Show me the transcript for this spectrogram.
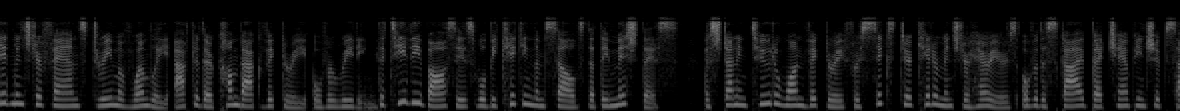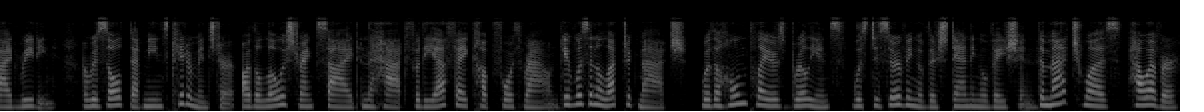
Kidminster fans dream of Wembley after their comeback victory over Reading. The TV bosses will be kicking themselves that they missed this, a stunning 2-1 victory for 6th-tier Kidderminster Harriers over the Sky Bet Championship side Reading, a result that means Kidderminster are the lowest-ranked side in the hat for the FA Cup fourth round. It was an electric match, where the home players' brilliance was deserving of their standing ovation. The match was, however,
